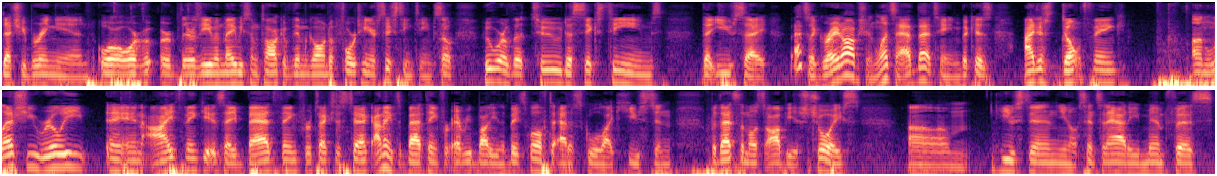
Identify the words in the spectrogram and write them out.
that you bring in, or, or, or there's even maybe some talk of them going to 14 or 16 teams. So who are the two to six teams that you say that's a great option? Let's add that team because I just don't think unless you really and I think it's a bad thing for Texas Tech. I think it's a bad thing for everybody in the Big 12 to add a school like Houston, but that's the most obvious choice. Um, Houston, you know, Cincinnati, Memphis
